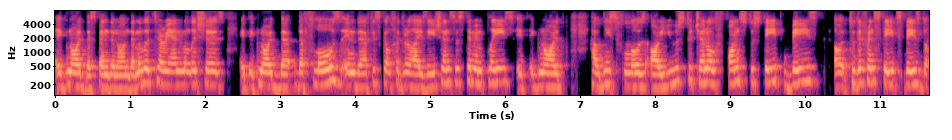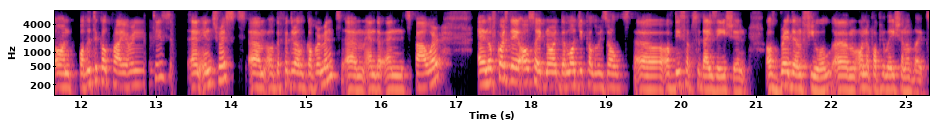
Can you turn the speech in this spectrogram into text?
ignored the spending on the military and militias, it ignored the, the flows in the fiscal federalization system in place. It ignored how these flows are used to channel funds to state based uh, to different states based on political priorities and interests um, of the federal government um, and, and its power. And of course, they also ignored the logical results uh, of desubsidization of bread and fuel um, on a population of like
